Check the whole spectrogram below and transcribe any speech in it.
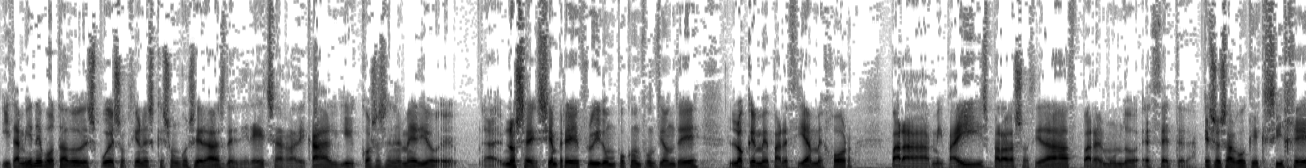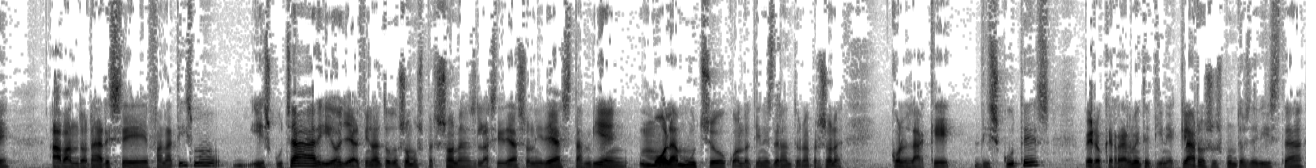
y también he votado después opciones que son consideradas de derecha radical y cosas en el medio. Eh, no sé, siempre he fluido un poco en función de lo que me parecía mejor para mi país, para la sociedad, para el mundo, etcétera. Eso es algo que exige abandonar ese fanatismo y escuchar y oye, al final todos somos personas, las ideas son ideas también, mola mucho cuando tienes delante una persona con la que discutes, pero que realmente tiene claros sus puntos de vista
